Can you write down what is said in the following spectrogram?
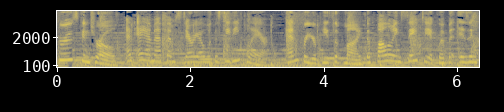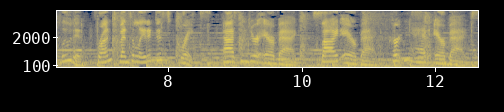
cruise control, an AM FM stereo with a CD player. And for your peace of mind, the following safety equipment is included. Front ventilated disc brakes, passenger airbag, side airbag, curtain head airbags,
